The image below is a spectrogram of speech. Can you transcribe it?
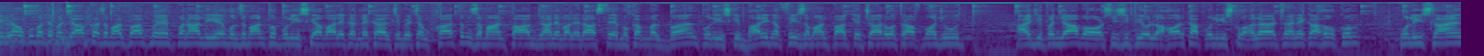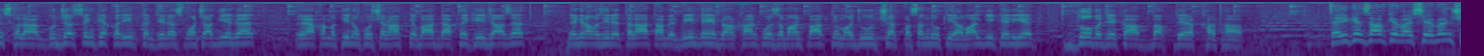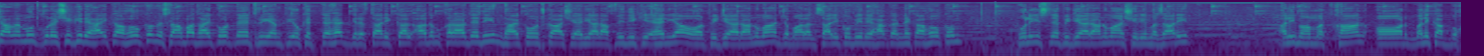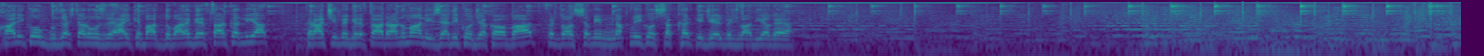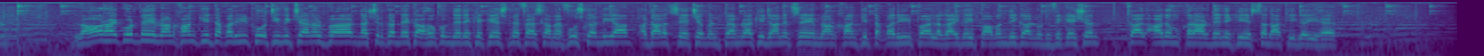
निगरान हुकूमत पंजाब का जमान पाक में पना लिए मुलजमान को पुलिस के हवाले करने का अल्टीमेटम खत्म। जमान पाक जाने वाले रास्ते मुकम्मल बंद। पुलिस की भारी नफरी जमान पाक के चारों अतराफ मौजूद। आई जी पंजाब और सी सी पी ओ लाहौर का पुलिस को अलर्ट रहने का हुक्म। पुलिस लाइन्स खला गुज्जर सिंह के करीब कंटेनर्स पहुँचा दिए गए। इलाका मकीनों को शनाख्त के बाद दाखिले की इजाज़त। निगरान वज़ीर तलात आमिर बीर ने इमरान खान को जमान पाक में मौजूद शरपसंदों की हवालगी के लिए दो बजे का वक्त दे रखा था। तहरीक इंसाफ के वाइस चेयरमैन शाह महमूद कुरैशी की रिहाई का हुक्म। इस्लामाबाद हाईकोर्ट ने थ्री एम पी ओ के तहत गिरफ्तारी कल आदम करार दे दी। हाईकोर्ट का शहरियार आफरीदी की अहलिया और पी टी आई रहनुमा जमाल अंसारी को भी रिहा करने का हुक्म। पुलिस ने पी टी आई रानुमा, शीरी मजारी, अली मोहम्मद खान और मलिका बुखारी को गुजशत रोज़ रिहाई के बाद दोबारा गिरफ़्तार कर लिया। कराची में गिरफ़्तार रानुमा, अली जैदी को जकोबाद फिरदौस शमीम नकवी को सखर की जेल भिजवा दिया गया। लाहौर हाईकोर्ट ने इमरान खान की तकरीर को टीवी चैनल पर नशर करने का हुक्म देने के केस में फैसला महफूज कर लिया। अदालत से चेयरमैन पैमरा की जानब से इमरान खान की तकरीर पर लगाई गई पाबंदी का नोटिफिकेशन कल आदम करार देने की इस्तः की गई है।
